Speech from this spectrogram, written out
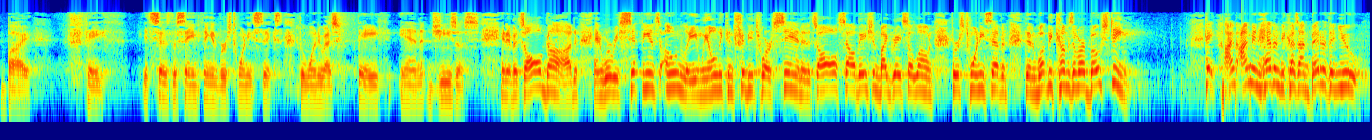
by faith. It says the same thing in verse 26, the one who has faith in Jesus. And if it's all God and we're recipients only and we only contribute to our sin and it's all salvation by grace alone, verse 27, then what becomes of our boasting? Hey, I'm, I'm in heaven because I'm better than you.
